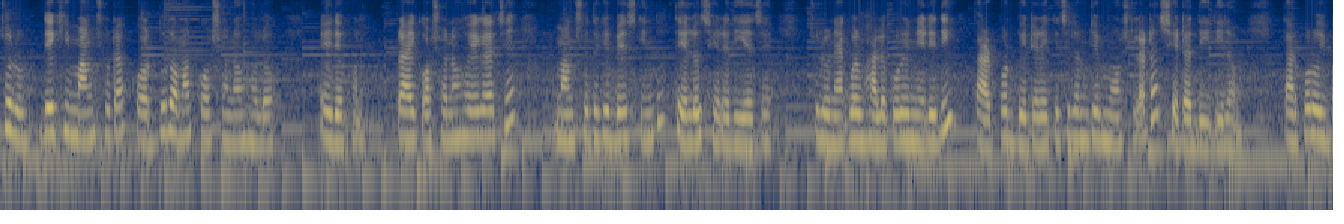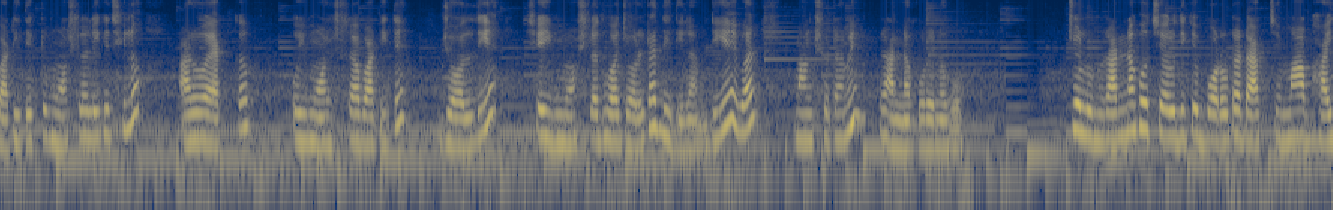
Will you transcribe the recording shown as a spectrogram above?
চলুন দেখি মাংসটা কদ্দূর আমার কষানো হলো। এই দেখুন, প্রায় কষানো হয়ে গেছে। মাংস থেকে বেশ কিন্তু তেলও ছেড়ে দিয়েছে। চলুন একবার ভালো করে নেড়ে দিই। তারপর বেটে রেখেছিলাম যে মশলাটা সেটা দিয়ে দিলাম। তারপর ওই বাটিতে একটু মশলা লেগেছিলো। আরও এক কাপ ওই মশলা বাটিতে জল দিয়ে সেই মশলা ধোয়া জলটা দিয়ে দিলাম। দিয়ে এবার মাংসটা আমি রান্না করে নেব। চলুন রান্না করছি আর ওদিকে বড়টা ডাকছে মা ভাই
